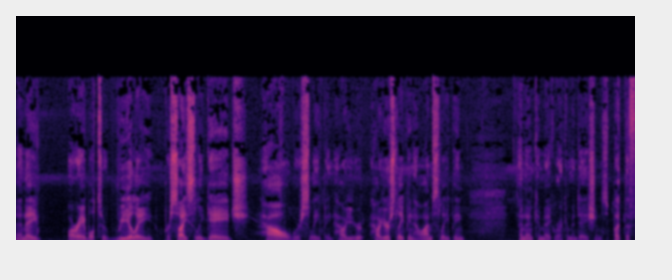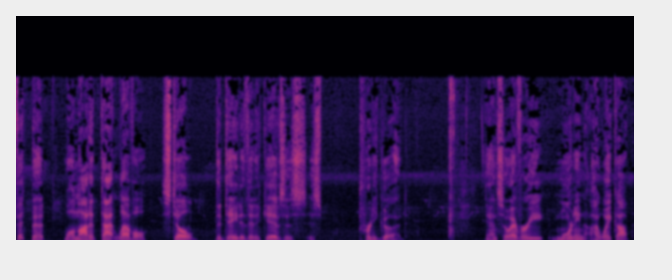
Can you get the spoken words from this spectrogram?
and they are able to really precisely gauge how we're sleeping, how you're how you're sleeping, how I'm sleeping, and then can make recommendations. But the Fitbit, while not at that level, still the data that it gives is is pretty good. And so every morning I wake up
